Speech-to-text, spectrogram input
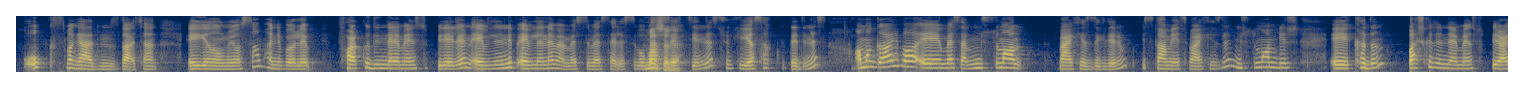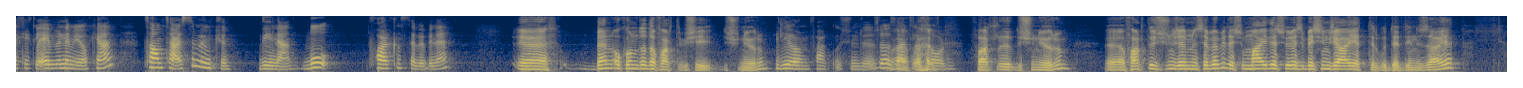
o kısma geldiniz zaten e, yanılmıyorsam hani böyle farklı dinlere mensup bireylerin evlenip evlenememesi meselesi bu Mesela? bahsettiğiniz. Çünkü yasak dediniz. Ama galiba e, mesela Müslüman merkezli gidelim, İslamiyet merkezli. Müslüman bir e, kadın başka dinlere mensup bir erkekle evlenemiyorken tam tersi mümkün dinen. Bu farkın sebebi ne? Ee, ben o konuda da farklı bir şey düşünüyorum. Biliyorum farklı düşündüğünüzü özellikle var. sordum. Farklı düşünüyorum. Ee, farklı düşüncemin sebebi de şu Maide suresi 5. ayettir bu dediğiniz ayet.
